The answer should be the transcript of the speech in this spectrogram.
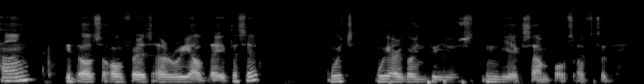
And it also offers a real dataset, which we are going to use in the examples of today.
